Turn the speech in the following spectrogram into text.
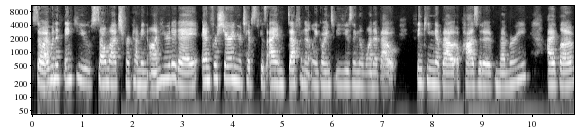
so i want to thank you so much for coming on here today and for sharing your tips because i am definitely going to be using the one about thinking about a positive memory i love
